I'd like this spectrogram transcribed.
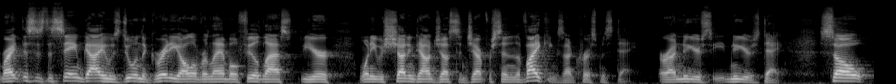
right? This is the same guy who was doing the gritty all over Lambeau Field last year when he was shutting down Justin Jefferson and the Vikings on Christmas Day or on New Year's New Year's Day. So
